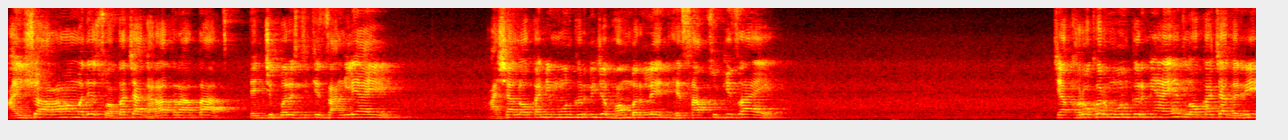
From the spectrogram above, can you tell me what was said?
आयुष्य आरामामध्ये स्वतःच्या घरात राहतात त्यांची परिस्थिती चांगली आहे. अशा लोकांनी मोलकरणीचे फॉर्म भरलेत हे साफ चुकीचं आहे. ज्या खरोखर मोलकरणी आहेत लोकांच्या घरी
